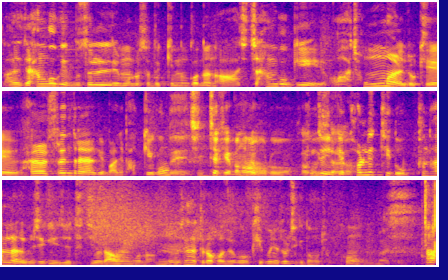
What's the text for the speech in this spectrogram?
나는 이제 한국의 무슬림으로서 느끼는 거는 아 진짜 한국이 와 정말 이렇게 halal friendly하게 많이 바뀌고 네, 진짜 개방적으로 어, 가고 굉장히 있어요. 이게 퀄리티 높은 할랄 음식이 이제 드디어 나오는구나 음. 이런 생각이 들어가지고 기분이 솔직히 너무 좋고 음, 맞아요.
